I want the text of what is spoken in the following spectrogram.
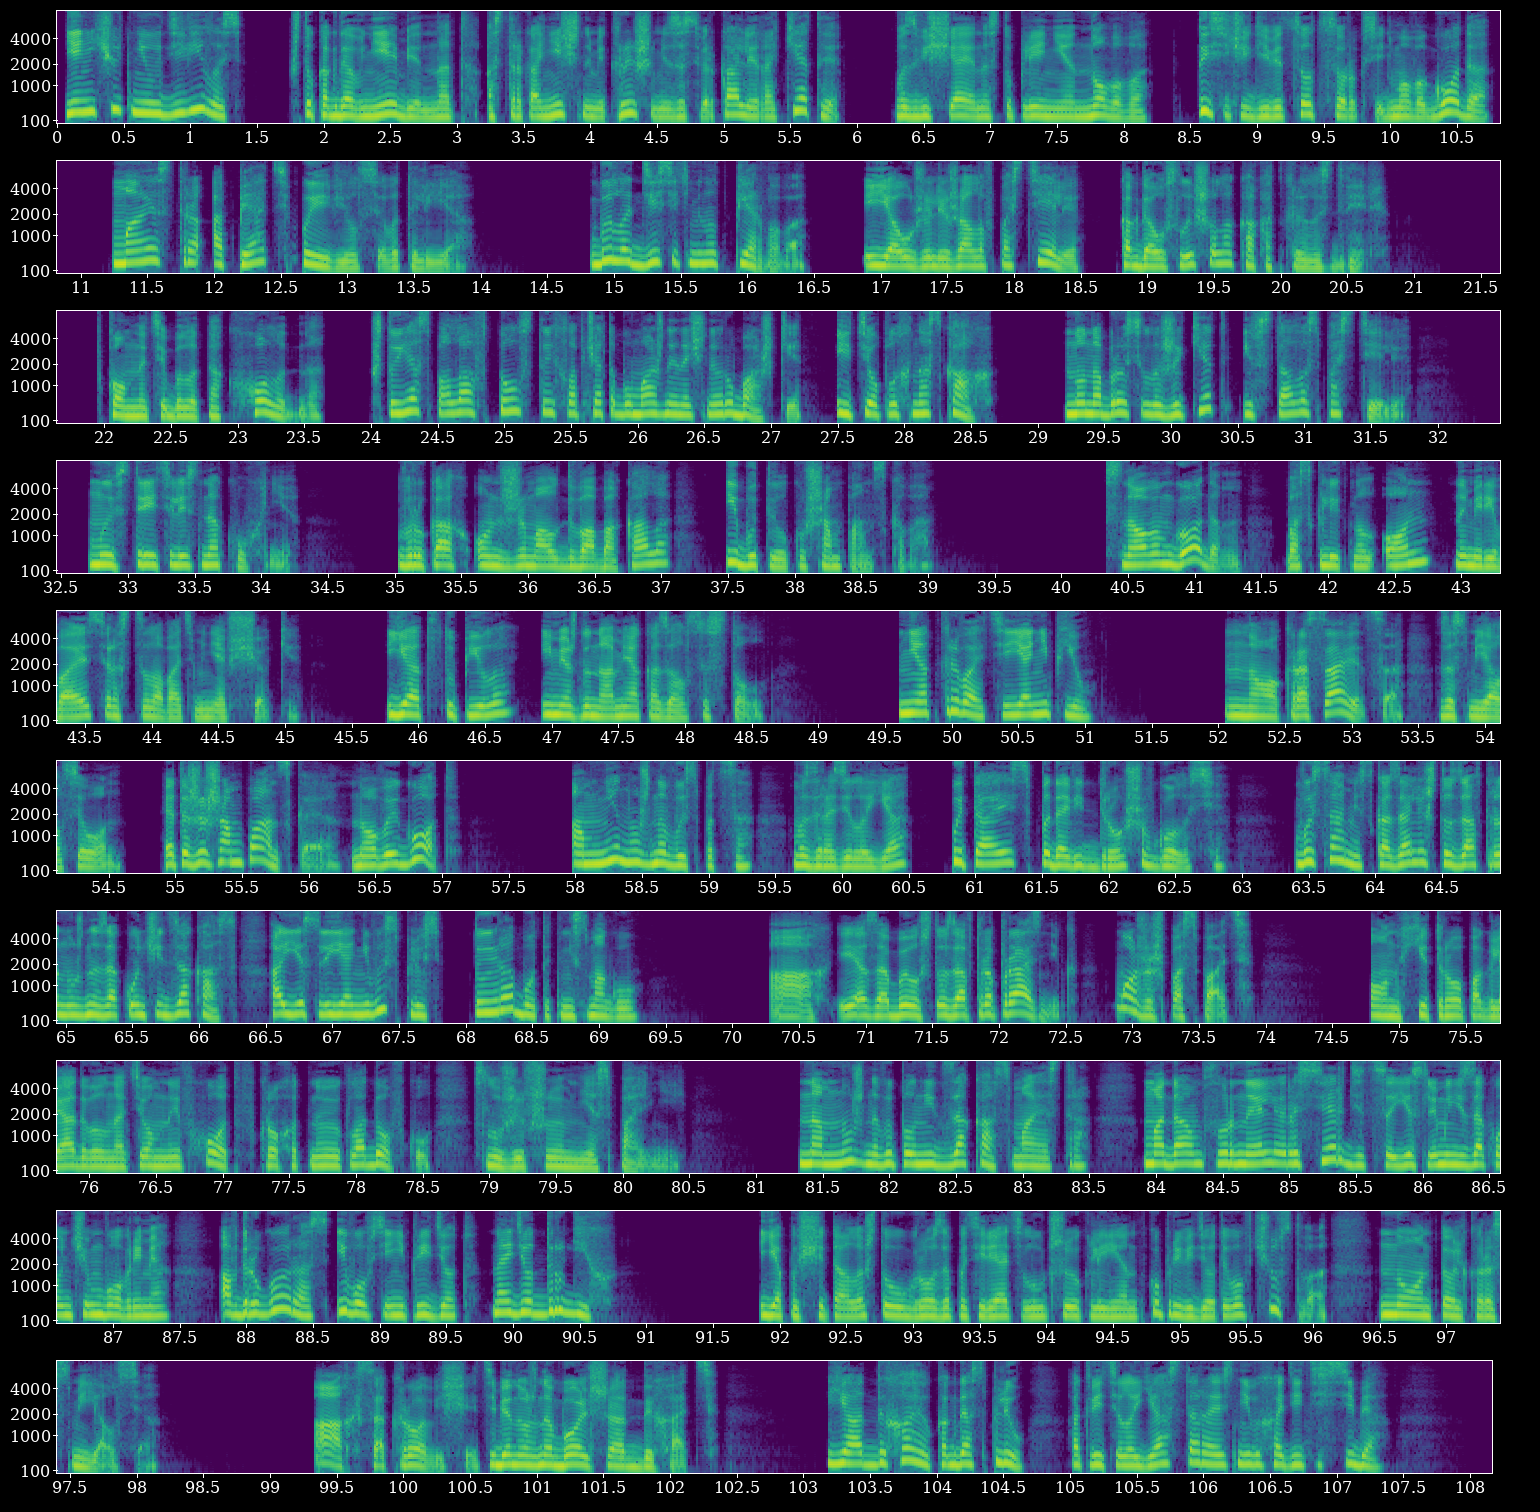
Я ничуть не удивилась, что когда в небе над остроконечными крышами засверкали ракеты, возвещая наступление нового 1947 года, маэстро опять появился в ателье. Было 10 минут первого, и я уже лежала в постели, когда услышала, как открылась дверь. Комнате было так холодно, что я спала в толстой хлопчатобумажной ночной рубашке и теплых носках, но набросила жакет и встала с постели. Мы встретились на кухне. В руках он сжимал два бокала и бутылку шампанского. «С Новым годом!» — воскликнул он, намереваясь расцеловать меня в щеки. Я отступила, и между нами оказался стол. «Не открывайте, я не пью», «Но, красавица!» — засмеялся он. «Это же шампанское! Новый год!» «А мне нужно выспаться», — возразила я, пытаясь подавить дрожь в голосе. «Вы сами сказали, что завтра нужно закончить заказ, а если я не высплюсь, то и работать не смогу». «Ах, я забыл, что завтра праздник. Можешь поспать». Он хитро поглядывал на темный вход в крохотную кладовку, служившую мне спальней. Нам нужно выполнить заказ, маэстро. Мадам Фурнель рассердится, если мы не закончим вовремя, а в другой раз и вовсе не придет, найдет других. Я посчитала, что угроза потерять лучшую клиентку приведет его в чувство, но он только рассмеялся. «Ах, сокровище, тебе нужно больше отдыхать». «Я отдыхаю, когда сплю», — ответила я, стараясь не выходить из себя.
